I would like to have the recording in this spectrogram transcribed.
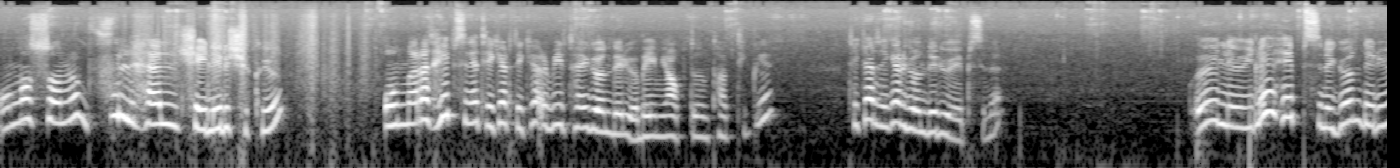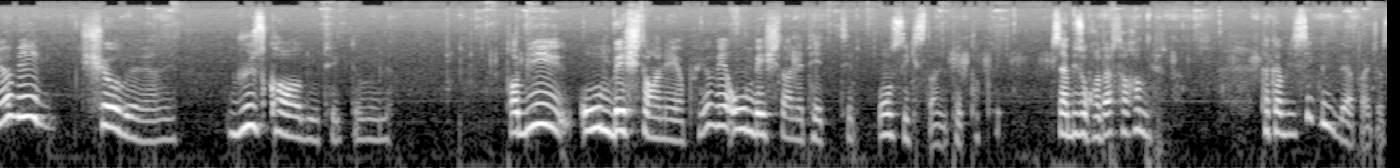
Ondan sonra full hell şeyleri çıkıyor. Onlara hepsine teker teker bir tane gönderiyor benim yaptığım taktikle. Teker teker gönderiyor hepsine öyle öyle hepsine gönderiyor ve şey oluyor yani. 100k alıyor tekte böyle. Tabii 15 tane yapıyor ve 15 tane pet 18 tane pet takıyor. Mesela biz o kadar takamıyoruz. Takabilsek biz de yapacağız.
